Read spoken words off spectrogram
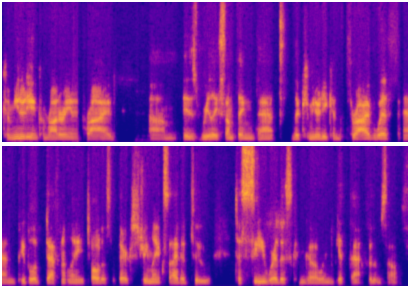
community and camaraderie and pride um, is really something that the community can thrive with. And people have definitely told us that they're extremely excited to to see where this can go and get that for themselves.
